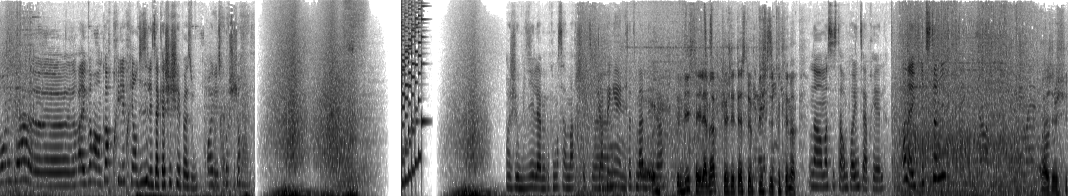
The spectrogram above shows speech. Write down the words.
Bon les gars, euh, River a encore pris les friandises et les a cachées chez Pazou. Oh il est trop chiant. Oh, J'ai oublié la... comment ça marche cette, euh, cette map déjà. Je te le dis, c'est la map que je déteste le plus de toutes les maps. Non, moi c'est Starpoint et après elle. Oh, on a It's Tommy Ouais, j'ai vu.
